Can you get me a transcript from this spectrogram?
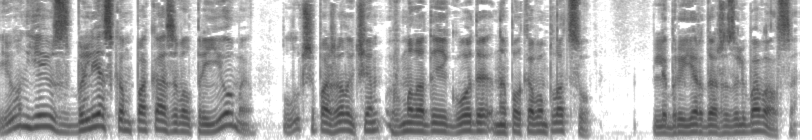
и он ею с блеском показывал приемы, лучше, пожалуй, чем в молодые годы на полковом плацу. Лебрюер даже залюбовался.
